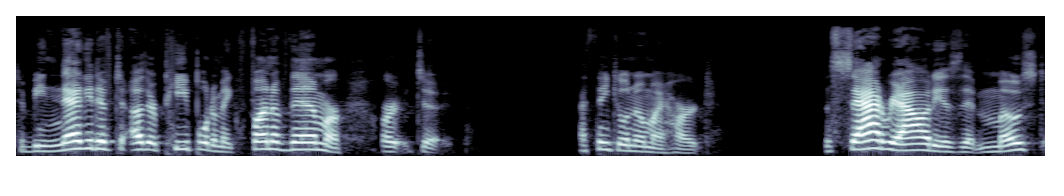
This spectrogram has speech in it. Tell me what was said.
to be negative to other people, to make fun of them, or, or to, I think you'll know my heart. The sad reality is that most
